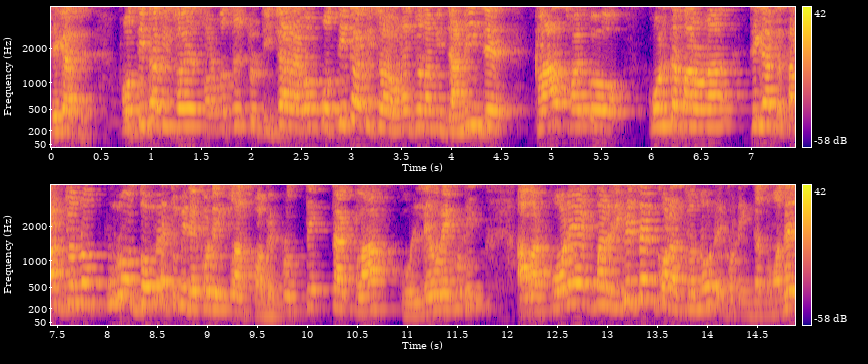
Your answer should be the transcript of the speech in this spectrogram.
ঠিক আছে? প্রতিটা বিষয়ে সর্বশ্রেষ্ঠ টিচার এবং প্রতিটা বিষয়ে অনেকজন আমি জানি যে ক্লাস হয়তো করতে পারো না, ঠিক আছে? তার জন্য পুরো দমে তুমি রেকর্ডিং ক্লাস পাবে। প্রত্যেকটা ক্লাস করলেও রেকর্ডিং আবার পরে একবার রিভিশন করার জন্য রেকর্ডিংটা তোমাদের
